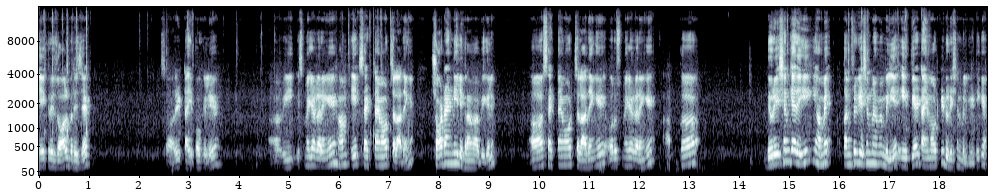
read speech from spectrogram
एक रिजॉल्व रिजेक्ट सॉरी टाइपो के लिए। अभी इसमें क्या करेंगे, हम एक सेट टाइम आउट चला देंगे। शॉर्ट हैंड नहीं लिख रहा मैं अभी के लिए। सेट टाइम आउट चला देंगे और उसमें क्या करेंगे, आपका ड्यूरेशन क्या रहेगी कि हमें कन्फिग्रेशन में हमें मिली है एपीआई टाइम आउट की ड्यूरेशन मिल गई, ठीक है?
